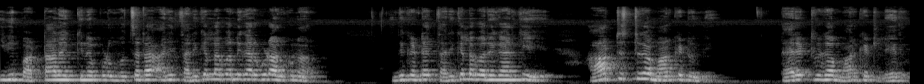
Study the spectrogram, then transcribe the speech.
ఇది పట్టాలు ఎక్కినప్పుడు ముచ్చట అని తనికెళ్ళబర్ని గారు కూడా అనుకున్నారు. ఎందుకంటే తనికెళ్ళ బర్ని గారికి ఆర్టిస్ట్గా మార్కెట్ ఉంది. డైరెక్టర్గా మార్కెట్ లేదు.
